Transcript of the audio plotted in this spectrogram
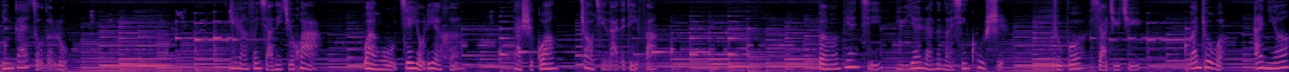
应该走的路。依然分享那句话：万物皆有裂痕，那是光照进来的地方。本文编辑与嫣然的暖心故事，主播小菊菊，关注我，爱你哦。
